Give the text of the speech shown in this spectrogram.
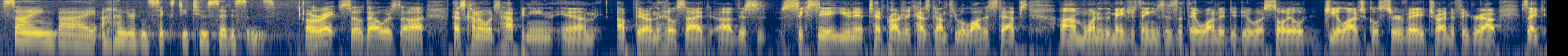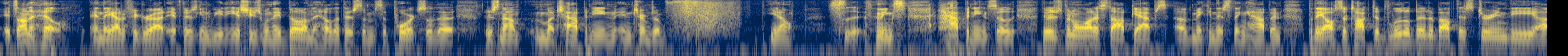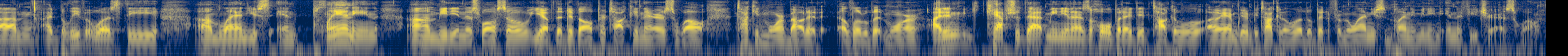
signed by 162 citizens. All right, so that was uh, that's kind of what's happening um, up there on the hillside. Uh, this 68 unit TED project has gone through a lot of steps. Um, one of the major things is that they wanted to do a soil geological survey, trying to figure out. It's like it's on a hill, and they got to figure out if there's going to be any issues when they build on the hill that there's some support, so the there's not much happening in terms of, you know, things happening. So there's been a lot of stopgaps of making this thing happen. But they also talked a little bit about this during the, um, I believe it was the um, land use and planning um, meeting as well. So you have the developer talking there as well, talking more about it a little bit more. I didn't capture that meeting as a whole, but I did talk a little. I am going to be talking a little bit from the land use and planning meeting in the future as well.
